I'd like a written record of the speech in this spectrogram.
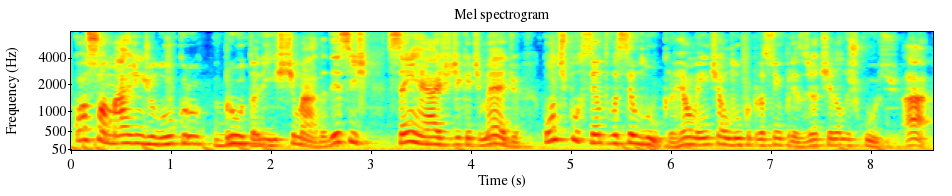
qual a sua margem de lucro bruta ali, estimada? Desses 100 reais de ticket médio, quantos por cento você lucra? Realmente é lucro para sua empresa, já tirando os custos. Ah,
